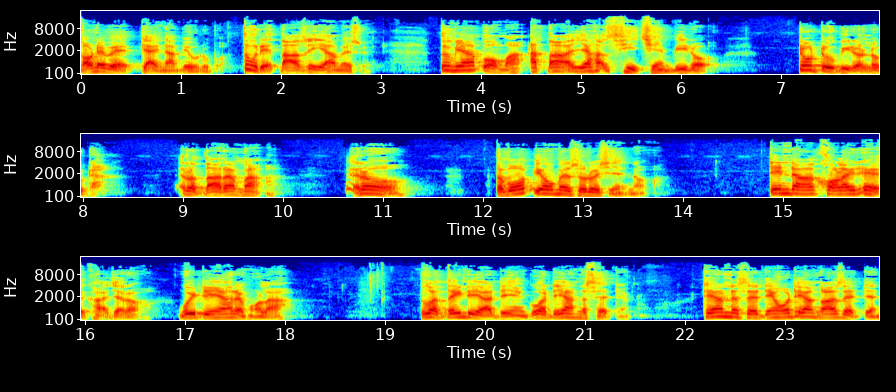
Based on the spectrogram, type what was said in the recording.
ကောင်းတဲ့ဘက်ပြိုင်တာမျိုးလို့ပေါ့သူ့တဲ့သားစေရမယ်ဆိုရင်သူများပေါ်မှာအตาရစီခြင်းပြီးတော့တိုးတိုးပြီးတော့လှုပ်တာအဲ့တော့တာရမအဲ့တော့သဘောပြောမယ်ဆိုလို့ရှိရင်တော့တင်တာခေါ်လိုက်တဲ့အခါကျတော့ငွေတင်ရတယ်မဟုတ်လား သူကသိန်းတရာတင်ကိုက120တင်120တင်ဟို150တင်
